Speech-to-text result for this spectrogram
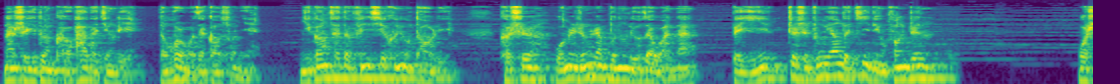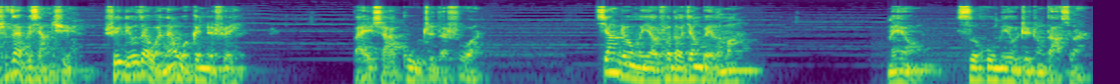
那是一段可怕的经历，等会儿我再告诉你。你刚才的分析很有道理，可是我们仍然不能留在皖南、北移，这是中央的既定方针。我实在不想去，谁留在皖南，我跟着谁。白沙固执地说。向政委要说到江北了吗？没有，似乎没有这种打算。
